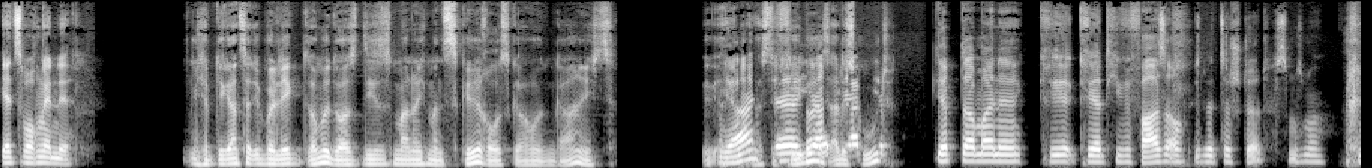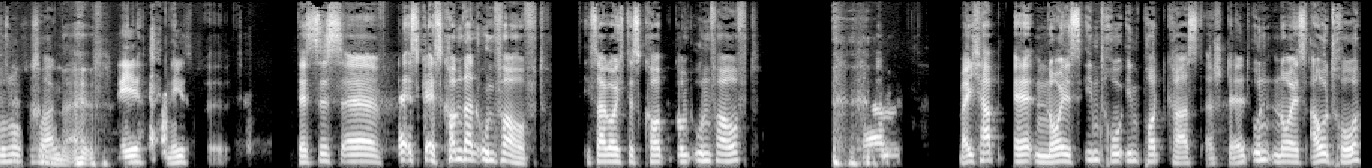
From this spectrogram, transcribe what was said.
jetzt Wochenende. Ich habe die ganze Zeit überlegt, Domme, du hast dieses Mal noch nicht mal einen Skill rausgehauen, gar nichts. Ja, hast du äh, Fieber? ja, ist alles ja, gut? Ihr habt da meine kre kreative Phase auch ein bisschen zerstört. Das muss man, das muss man so sagen. Nein. Nee, nee. äh, Das ist, äh, es, es kommt dann unverhofft. Ich sage euch, das kommt, kommt unverhofft. ähm, weil ich habe äh, ein neues Intro im Podcast erstellt und ein neues Outro.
